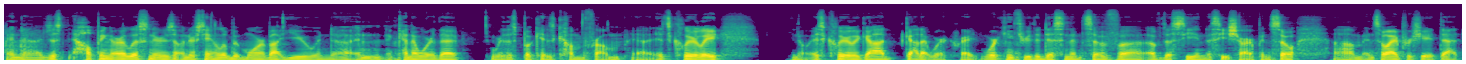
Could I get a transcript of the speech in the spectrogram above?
and uh, just helping our listeners understand a little bit more about you and uh, and, and kind of where the where this book has come from. Uh, it's clearly you know, it's clearly God, God at work, right? Working through the dissonance of, uh, of the C and the C sharp. And so, um, and so I appreciate that.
